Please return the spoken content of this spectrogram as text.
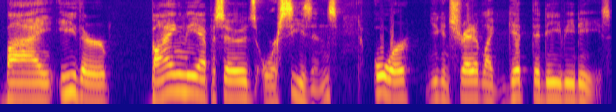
by either buying the episodes or seasons, or you can straight up like get the DVDs.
